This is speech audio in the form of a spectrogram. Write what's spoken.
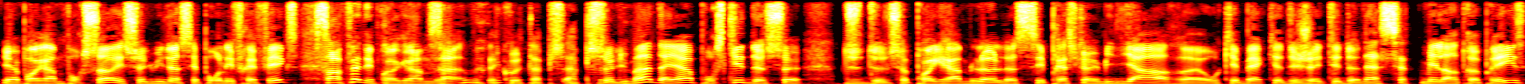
il y a un programme pour ça. Et celui-là, c'est pour les frais fixes. Ça en fait des programmes. Ça, écoute, absolument. D'ailleurs, pour ce qui est de ce, de ce programme-là, -là, c'est presque un milliard euh, au Québec qui a déjà été donné à 7000 entreprises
